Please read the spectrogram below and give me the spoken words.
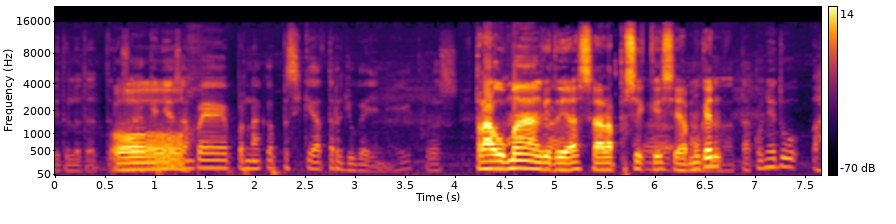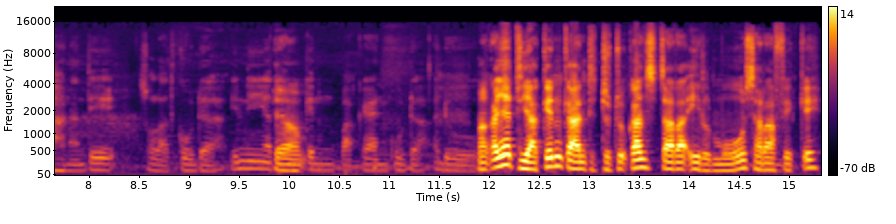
gitu loh. Tat. Terus Oh. akhirnya sampai pernah ke psikiater juga ini. Terus trauma gitu ya secara psikis ya mungkin eh, takutnya tuh ah nanti sholatku udah ini atau Ya. mungkin pakaianku udah aduh. Makanya diyakinkan, didudukkan secara ilmu, secara fikih,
